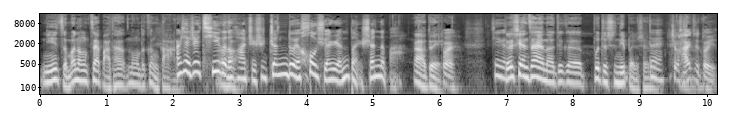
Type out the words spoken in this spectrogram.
你怎么能再把它弄得更大呢？而且这七个的话，只是针对候选人本身的吧？啊，对。对，可这个可是现在呢，这个不只是你本身，对。这个孩子对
